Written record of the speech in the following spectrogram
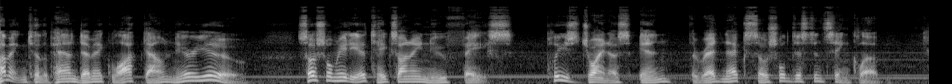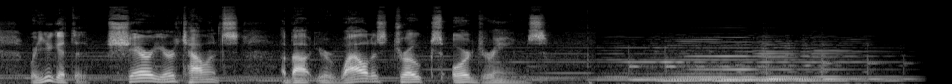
Coming to the pandemic lockdown near you. Social media takes on a new face. Please join us in the Redneck Social Distancing Club, where you get to share your talents about your wildest jokes or dreams.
